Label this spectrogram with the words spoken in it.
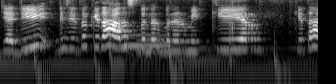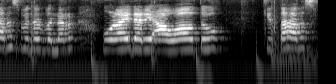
Jadi di situ kita harus benar-benar mikir, kita harus benar-benar mulai dari awal tuh kita harus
